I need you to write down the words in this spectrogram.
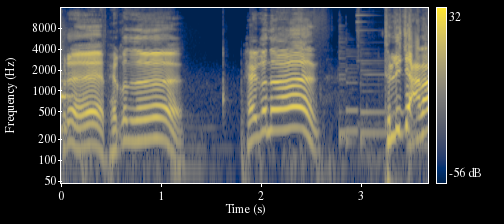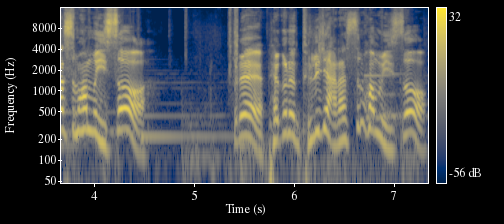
그래 배그는 배그는 들리지 않았음 하면 있어. 그래 배그는 들리지 않았음 하면 있어.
